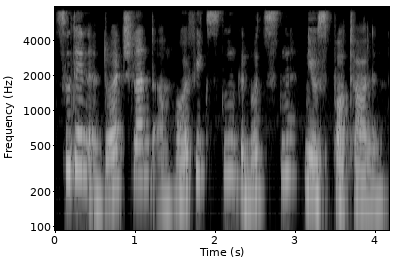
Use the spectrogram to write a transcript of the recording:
zu den in Deutschland am häufigsten genutzten Newsportalen.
